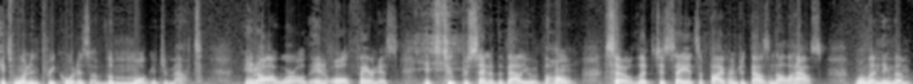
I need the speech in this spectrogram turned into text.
it's one and three quarters of the mortgage amount. In our world, in all fairness, it's 2% of the value of the home. So let's just say it's a $500,000 house. We're lending them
